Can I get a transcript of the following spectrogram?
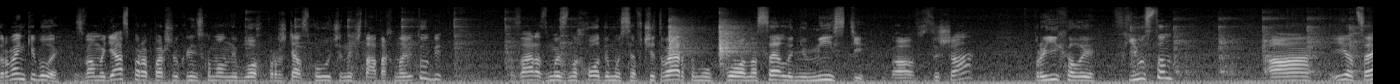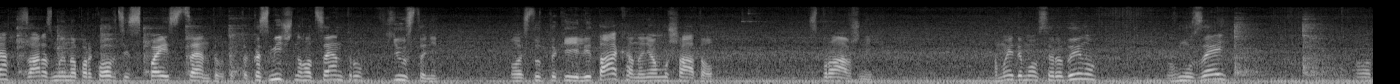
Здоровенькі були! З вами Діаспора, перший українськомовний блог про життя в Сполучених Штатах на Ютубі. Зараз ми знаходимося в четвертому по населенню місті в США. Приїхали в Х'юстон. А, і оце зараз ми на парковці Space Center, тобто космічного центру в Х'юстоні. Ось тут такий літак, а на ньому шаттл. Справжній. А ми йдемо всередину, в музей. От.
